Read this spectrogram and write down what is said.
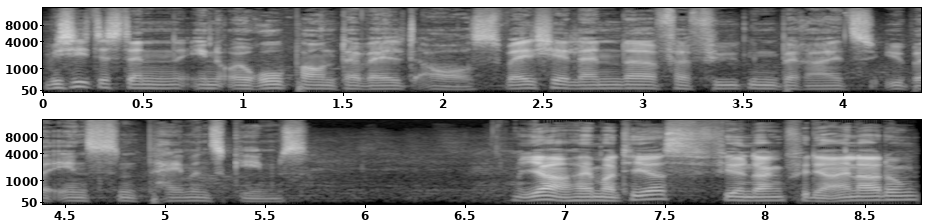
Wie sieht es denn in Europa und der Welt aus? Welche Länder verfügen bereits über Instant Payment Schemes? Ja, hi Matthias, vielen Dank für die Einladung.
